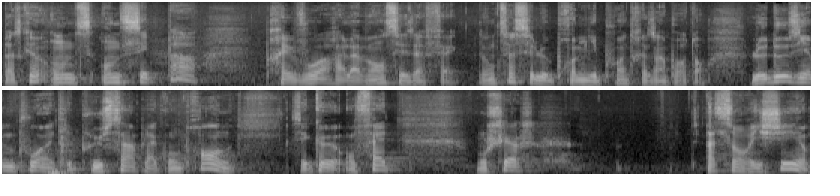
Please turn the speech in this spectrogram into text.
parce qu'on ne sait pas prévoir à l'avance ses affects. Donc ça, c'est le premier point très important. Le deuxième point, qui est plus simple à comprendre, c'est qu'en en fait, on cherche à s'enrichir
